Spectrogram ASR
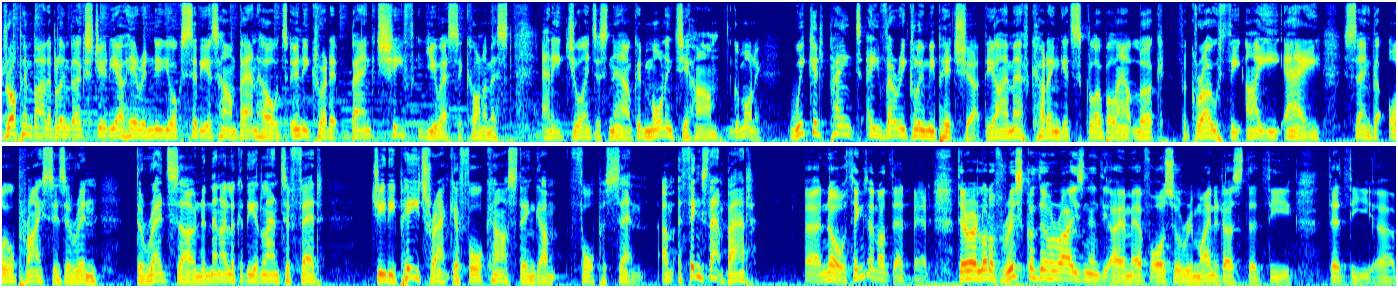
Dropping by the Bloomberg studio here in New York City is Harm Bandholz, UniCredit Bank chief US economist, and he joins us now. Good morning to you, Harm. Good morning. We could paint a very gloomy picture. The IMF cutting its global outlook for growth, the IEA saying that oil prices are in the red zone, and then I look at the Atlanta Fed GDP tracker forecasting um, 4%. Um, are things that bad? Uh, no, things are not that bad. There are a lot of risk on the horizon, and the IMF also reminded us that the that the uh,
